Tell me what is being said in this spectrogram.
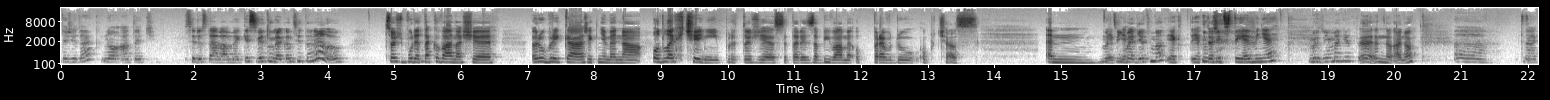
takže tak, no a teď se dostáváme ke světlu na konci tunelu. Což bude taková naše rubrika, řekněme, na odlehčení, protože se tady zabýváme opravdu občas um, Mrtvýma jak, dětma. jak, jak to říct ty jemně? Mrtvýma dětma. Eh, No ano. Uh, tak,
